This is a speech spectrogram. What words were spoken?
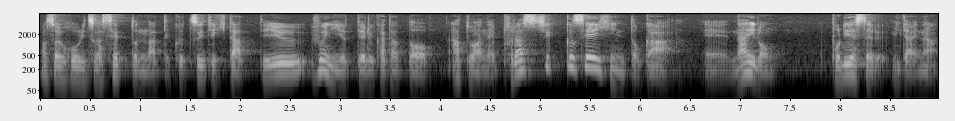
まあ、そういう法律がセットになってくっついてきたっていうふうに言ってる方とあとはねプラスチック製品とか、えーナイロンポリエステルみたいな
